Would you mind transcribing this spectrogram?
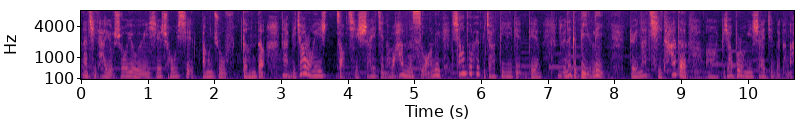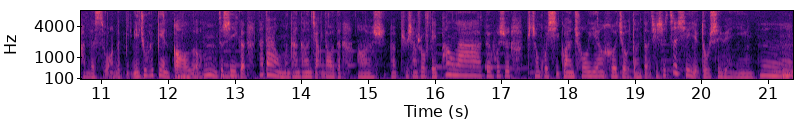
那其他有时候又有一些抽血帮助等等，那比较容易早期筛检的话，他们的死亡率相对会比较低一点点。对，那个比例，对，那其他的呃比较不容易筛检的，可能他们的死亡的比例就会变高了。嗯，这是一个。那当然我们刚刚讲到的，啊，是呃，比如像说肥胖啦，对，或是生活习惯抽烟喝酒等等，其实这些也都是原因。嗯，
